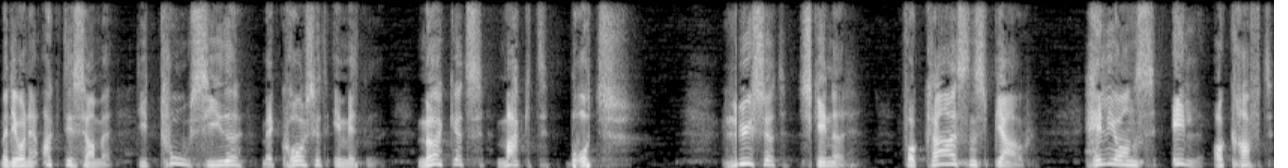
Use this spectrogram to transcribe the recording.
men det var nøjagtigt samme. De to sider med korset i midten. Mørkets magt brudt. Lyset skinner. Forklarelsens bjerg. Helligåndens ild og kraft.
